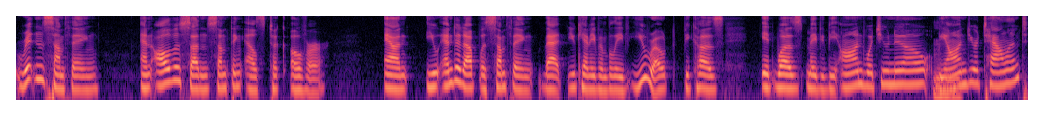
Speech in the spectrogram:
written something and all of a sudden something else took over and you ended up with something that you can't even believe you wrote because it was maybe beyond what you know, beyond your talent,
